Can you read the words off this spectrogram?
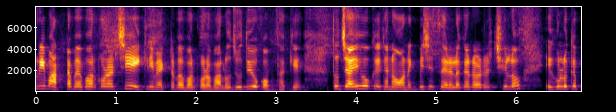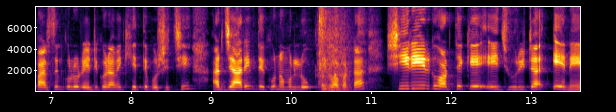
ক্রিম আটটা ব্যবহার করার চেয়ে এই ক্রিম একটা ব্যবহার করা ভালো, যদিও কম থাকে। তো যাই হোক, এখানে অনেক বেশি সেরেলাকের অর্ডার ছিল। এগুলোকে পার্সেলগুলো রেডি করে আমি খেতে বসেছি। আর জারিফ, দেখুন আমার লক্ষ্মী বাবাটা, সিঁড়ির ঘর থেকে এই ঝুড়িটা এনে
